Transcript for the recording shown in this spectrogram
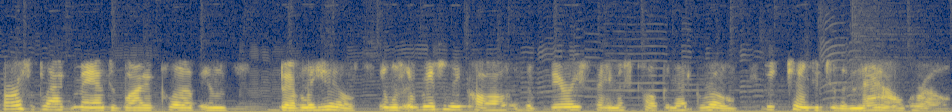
first black man to buy a club in Beverly Hills. It was originally called the very famous Coconut Grove. He changed it to the Now Grove.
